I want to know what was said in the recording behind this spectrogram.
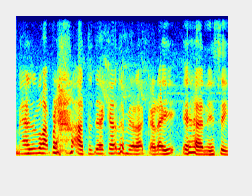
ਮੈਂ ਜਦੋਂ ਆਪਣੇ ਹੱਥ ਦੇਖਿਆ ਤੇ ਮੇਰਾ ਕੜਾਈ ਇਹ ਹੈ ਨਹੀਂ ਸੀ।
